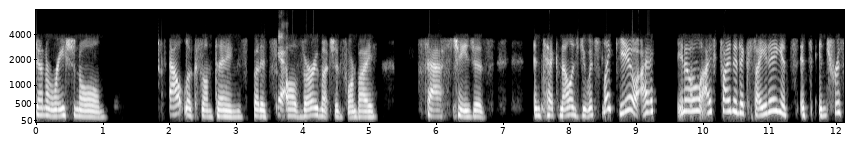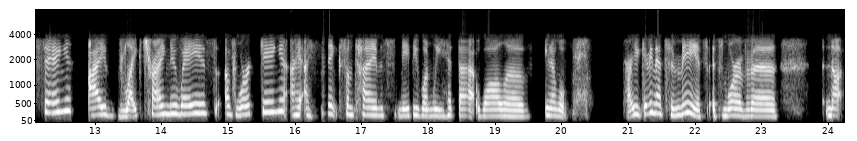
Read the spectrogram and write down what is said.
generational outlooks on things, but it's yeah. all very much informed by fast changes in technology, which like you, I you know, I find it exciting. It's it's interesting. I like trying new ways of working. I, I think sometimes maybe when we hit that wall of, you know, well, are you giving that to me? It's it's more of a not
